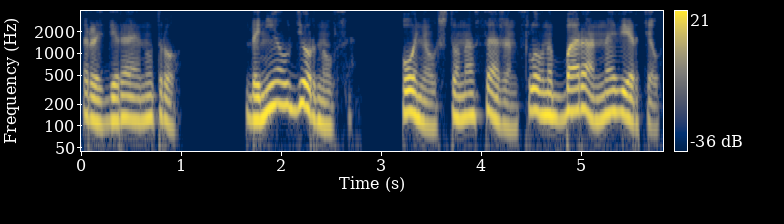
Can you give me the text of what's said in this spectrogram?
раздирая нутро. Даниэл дернулся, понял, что насажен, словно баран на вертел,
